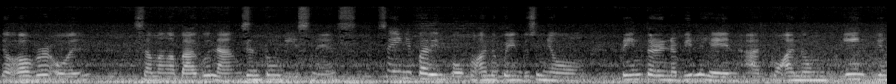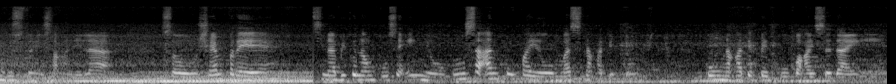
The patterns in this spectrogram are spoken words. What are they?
So, overall, sa mga bago lang, gantong business, sa inyo pa rin po kung ano po yung gusto nyong printer na bilhin at kung anong ink yung gusto niyo sa kanila. So, syempre, sinabi ko lang po sa inyo kung saan po kayo mas nakatipid kung nakatipid po ba kayo sa dyeing ink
